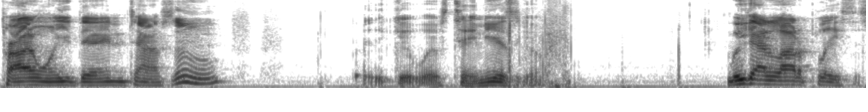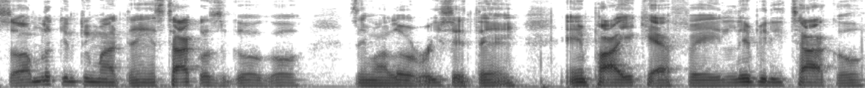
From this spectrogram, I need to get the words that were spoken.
Probably won't eat there anytime soon. But it was 10 years ago. We got a lot of places. So I'm looking through my things. Tacos a go go. is in my little recent thing. Empire Cafe, Liberty Taco,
